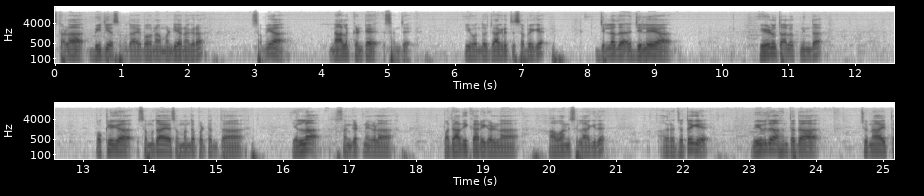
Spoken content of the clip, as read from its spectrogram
ಸ್ಥಳ ಬಿ ಜಿ ಎಸ್ ಸಮುದಾಯ ಭವನ, ಮಂಡ್ಯ ನಗರ, ಸಮಯ ನಾಲ್ಕು ಗಂಟೆ ಸಂಜೆ ಈ ಒಂದು ಜಾಗೃತಿ ಸಭೆಗೆ ಜಿಲ್ಲದ, ಜಿಲ್ಲೆಯ ಏಳು ತಾಲೂಕಿನಿಂದ ಒಕ್ಕಲಿಗ ಸಮುದಾಯ ಸಂಬಂಧಪಟ್ಟಂಥ ಎಲ್ಲ ಸಂಘಟನೆಗಳ ಪದಾಧಿಕಾರಿಗಳನ್ನ ಆಹ್ವಾನಿಸಲಾಗಿದೆ. ಅದರ ಜೊತೆಗೆ ವಿವಿಧ ಹಂತದ ಚುನಾಯಿತ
